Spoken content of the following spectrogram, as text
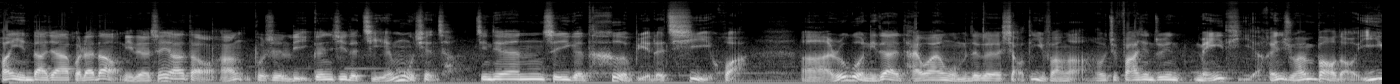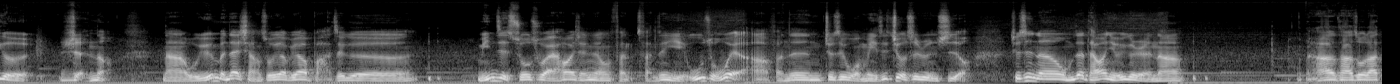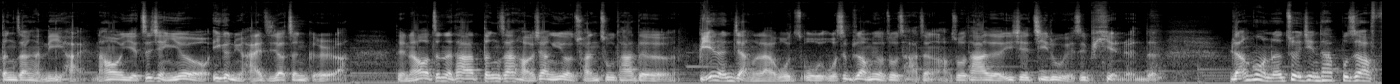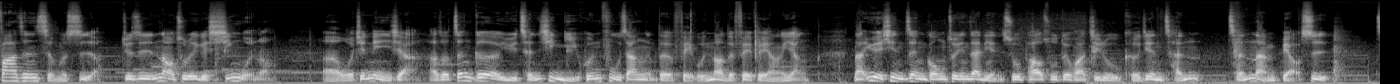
欢迎大家回来到你的生涯导航，不是李根熙的节目现场。今天是一个特别的企划啊！如果你在台湾，我们这个小地方啊，我就发现最近媒体啊很喜欢报道一个人呢。那我原本在想说，要不要把这个名字说出来？后来想想，反反正也无所谓了啊。反正就是我们也是就事论事哦。就是呢，我们在台湾有一个人呢。然后他说他登山很厉害，然后也之前也有一个女孩子叫曾格尔啦，对，然后真的他登山好像也有传出他的别人讲的啦，我我我是不知道没有做查证啊，说他的一些记录也是骗人的。然后呢，最近他不知道发生什么事啊，就是闹出了一个新闻哦，呃，我先念一下，他说曾格尔与陈姓已婚富商的绯闻闹得沸沸扬扬，那越姓正宫最近在脸书抛出对话记录，可见陈陈楠表示。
